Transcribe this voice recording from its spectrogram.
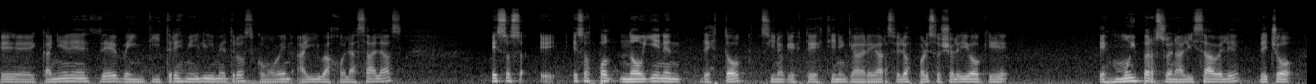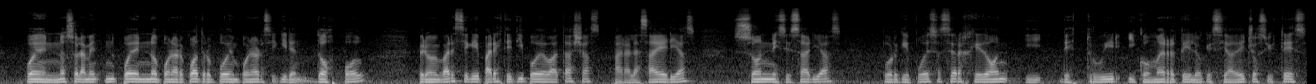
eh, cañones de 23 milímetros, como ven ahí bajo las alas. Esos, eh, esos pods no vienen de stock, sino que ustedes tienen que agregárselos. Por eso yo le digo que es muy personalizable. De hecho, pueden no solamente pueden no poner cuatro, pueden poner si quieren dos pods. Pero me parece que para este tipo de batallas, para las aéreas, son necesarias porque puedes hacer hedón y destruir y comerte lo que sea. De hecho, si ustedes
